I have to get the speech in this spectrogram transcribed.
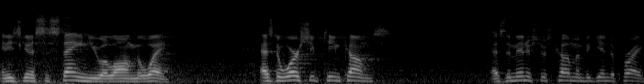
And He's going to sustain you along the way. As the worship team comes, as the ministers come and begin to pray.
